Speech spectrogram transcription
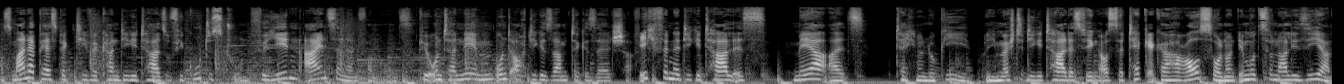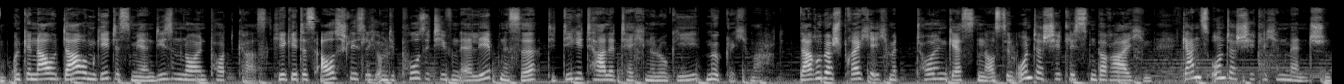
Aus meiner Perspektive kann digital so viel Gutes tun, für jeden Einzelnen von uns für Unternehmen und auch die gesamte Gesellschaft. Ich finde, digital ist mehr als Technologie. Und ich möchte digital deswegen aus der Tech-Ecke herausholen und emotionalisieren. Und genau darum geht es mir in diesem neuen Podcast. Hier geht es ausschließlich um die positiven Erlebnisse, die digitale Technologie möglich macht. Darüber spreche ich mit tollen Gästen aus den unterschiedlichsten Bereichen, ganz unterschiedlichen Menschen.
